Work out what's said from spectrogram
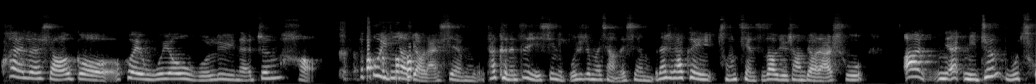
快乐小狗会无忧无虑呢，真好。他不一定要表达羡慕，他可能自己心里不是这么想的羡慕，但是他可以从遣词造句上表达出啊，你你真不错，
